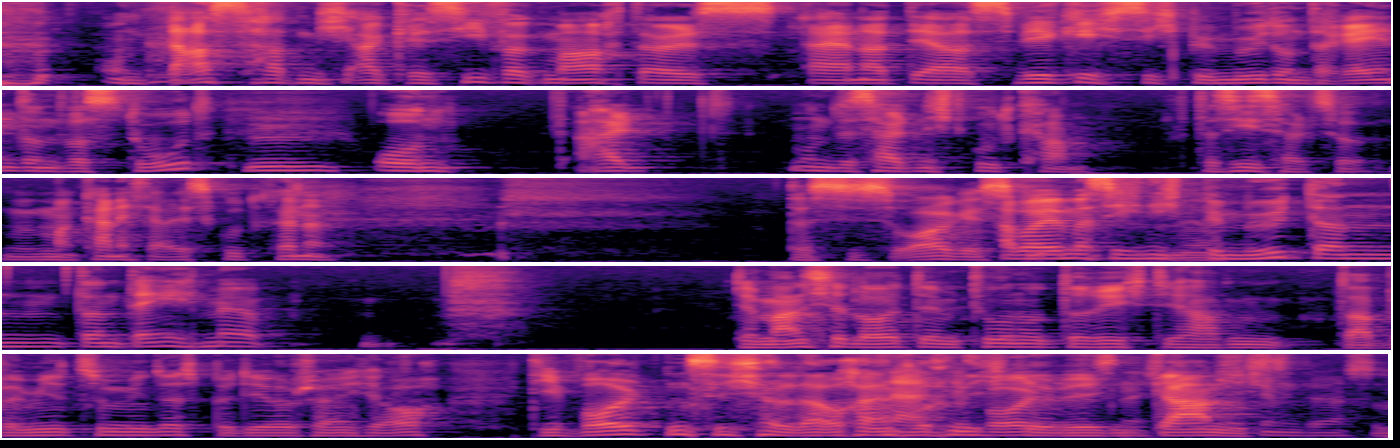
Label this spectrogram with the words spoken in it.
Und das hat mich aggressiver gemacht als einer, der es wirklich sich bemüht und rennt und was tut und halt und es halt nicht gut kann. Das ist halt so. Man kann nicht alles gut können. das ist Orge. Es Aber wenn man sich nicht ja. bemüht, dann, dann denke ich mir, Ja, manche Leute im Turnunterricht, die haben, da bei mir zumindest, bei dir wahrscheinlich auch, die wollten sich halt auch einfach die nicht bewegen. nicht, Gar nicht. stimmt, ja. so.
